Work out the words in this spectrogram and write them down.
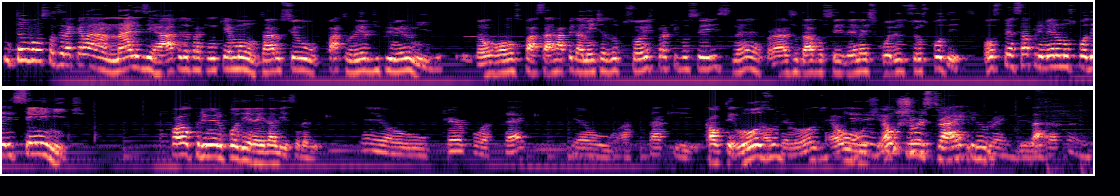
Então vamos fazer aquela análise rápida para quem quer montar o seu patrulheiro de primeiro nível. Então vamos passar rapidamente as opções para que vocês, né, para ajudar vocês aí na escolha dos seus poderes. Vamos pensar primeiro nos poderes sem limite. Qual é o primeiro poder aí da lista, Davi? Tem o Careful Attack, que é o ataque Cauteloso. cauteloso. É o- que é o Sure Strike do Ranger. Exatamente.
